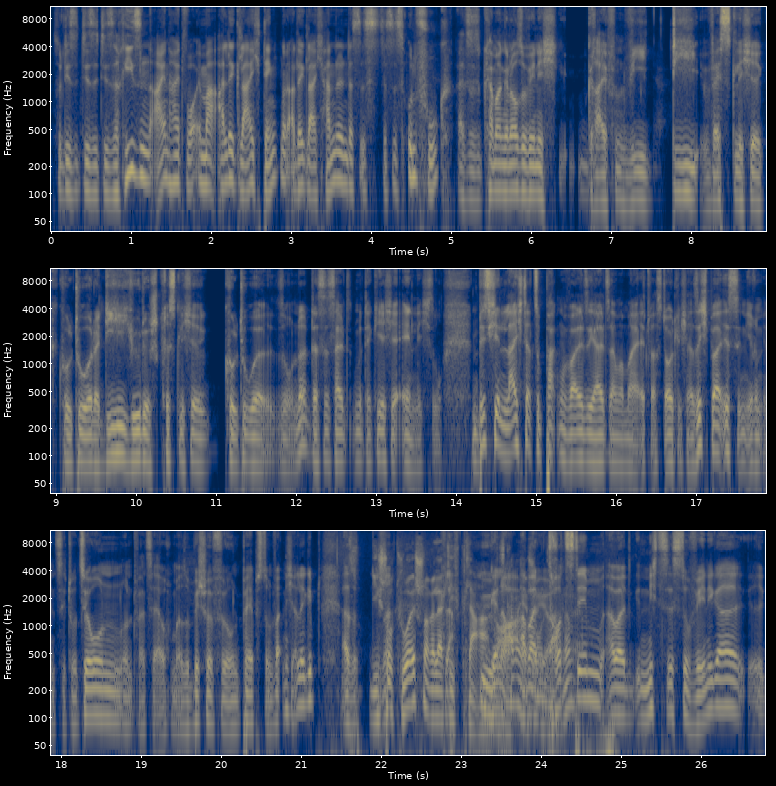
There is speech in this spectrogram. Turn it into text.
so diese, diese, diese Rieseneinheit, wo immer alle gleich denken und alle gleich handeln, das ist, das ist Unfug. Also kann man genauso wenig greifen wie die westliche Kultur oder die jüdisch-christliche Kultur, so, ne? Das ist halt mit der Kirche ähnlich so. Ein bisschen leichter zu packen, weil sie halt, sagen wir mal, etwas deutlicher sichtbar ist in ihren Institutionen und weil es ja auch immer so Bischöfe und Päpste und was nicht alle gibt. Also die ne? Struktur ne? ist schon relativ klar. klar. Genau, aber ja ne? trotzdem, ne? aber nichtsdestoweniger äh,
